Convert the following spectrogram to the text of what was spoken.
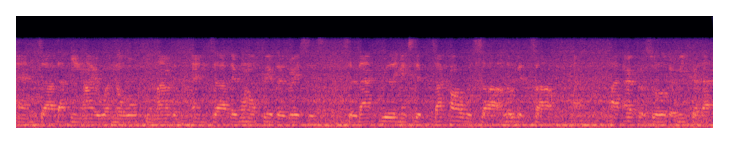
and uh, that being Iowa, Milwaukee, and Loudon, and uh, they won all three of those races. So that really makes a difference. Our car was uh, a little bit. Uh, I, I felt was a little bit weaker at, that,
